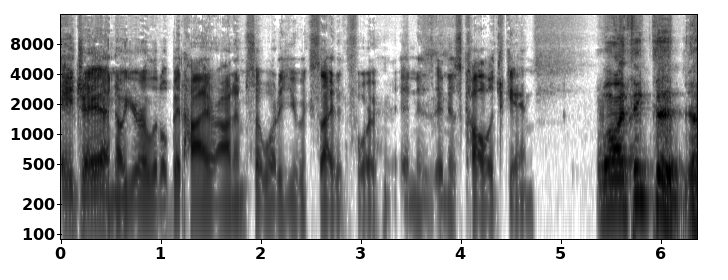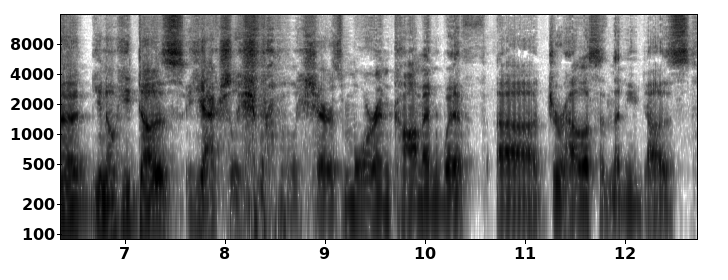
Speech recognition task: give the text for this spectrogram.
AJ, I know you're a little bit higher on him, so what are you excited for in his in his college game? Well, I think that uh, you know he does. He actually probably shares more in common with uh, Drew Helleson than he does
